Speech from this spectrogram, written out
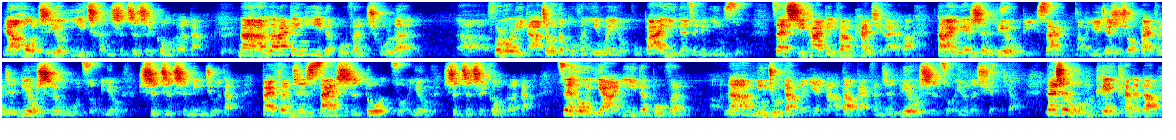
然后只有一成是支持共和党。那拉丁裔的部分除了。呃，佛罗里达州的部分，因为有古巴裔的这个因素，在其他地方看起来的话，大约是六比三啊，也就是说百分之六十五左右是支持民主党，百分之三十多左右是支持共和党。最后亚裔的部分啊，那民主党呢也拿到百分之六十左右的选票。但是我们可以看得到，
